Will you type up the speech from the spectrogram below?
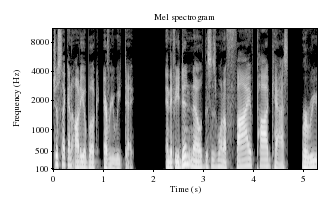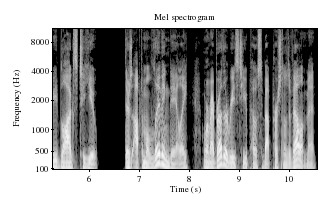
just like an audiobook every weekday. And if you didn't know, this is one of five podcasts where we read blogs to you. There's Optimal Living Daily, where my brother reads to you posts about personal development.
